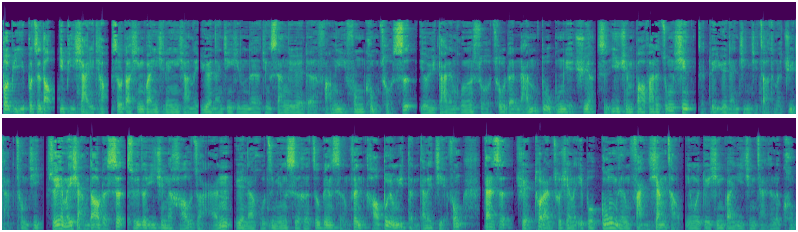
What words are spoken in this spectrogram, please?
不比不知道，一比吓一跳。受到新冠疫情的影响呢，越南进行了近三个月的防疫风控措施。由于大量工人所处的南部工业区啊是疫情爆发的中心，这对越南经济造成了巨大的冲击。谁也没想到的是，随着疫情的好转，越南胡志明市和周边省份好不容易等待了解封，但是却突然出现了一波工人返乡潮。因为对新冠疫情产生了恐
